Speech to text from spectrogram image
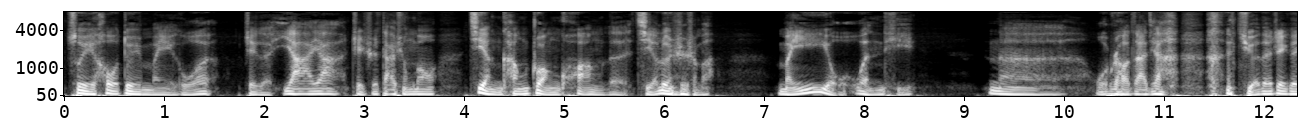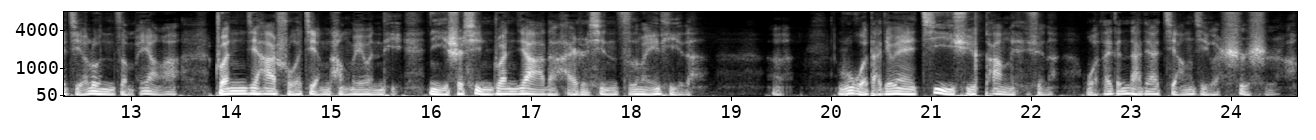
最后对美国这个丫丫这只大熊猫健康状况的结论是什么？没有问题。那我不知道大家 觉得这个结论怎么样啊？专家说健康没问题，你是信专家的还是信自媒体的？嗯，如果大家愿意继续杠下去呢，我再跟大家讲几个事实啊。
